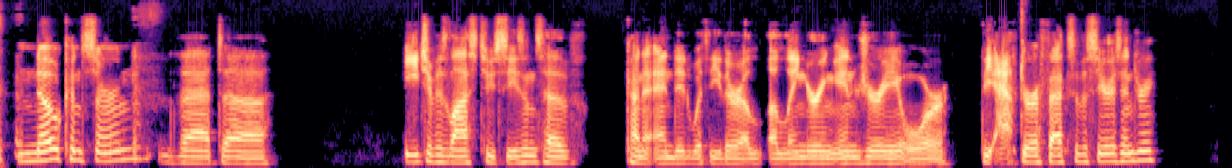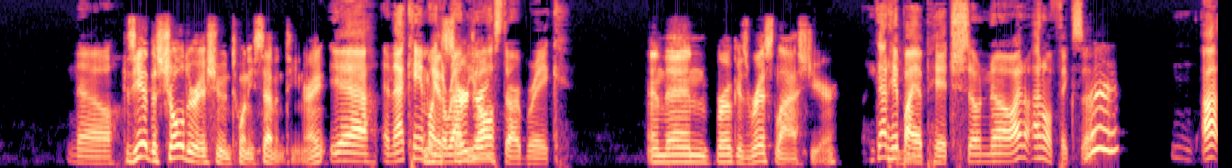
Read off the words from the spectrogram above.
no concern that uh, each of his last two seasons have kind of ended with either a, a lingering injury or the after effects of a serious injury. No. Because he had the shoulder issue in 2017, right? Yeah, and that came And like had around the? All Star break. And then broke his wrist last year. He got hit by a pitch, so no, I don't. I don't think so. Alright. I,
